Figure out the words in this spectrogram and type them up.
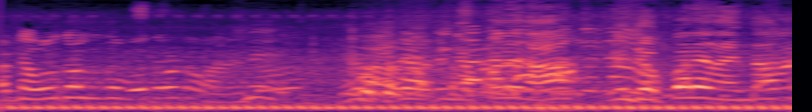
అట్లా పోతుంది, పోతుంటావా? నేను చెప్పలేదా? నేను చెప్పలేదా? ఇందాక?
